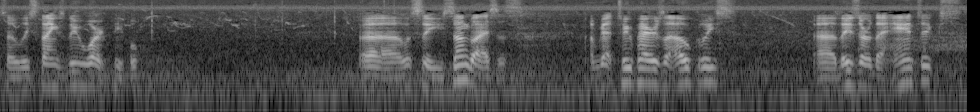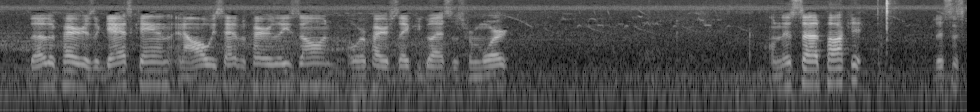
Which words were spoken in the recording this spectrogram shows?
So these things do work, people. Uh, let's see, sunglasses. I've got two pairs of Oakleys. Uh, these are the Antix. The other pair is a Gascan, and I always have a pair of these on, or a pair of safety glasses from work. On this side pocket, this is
